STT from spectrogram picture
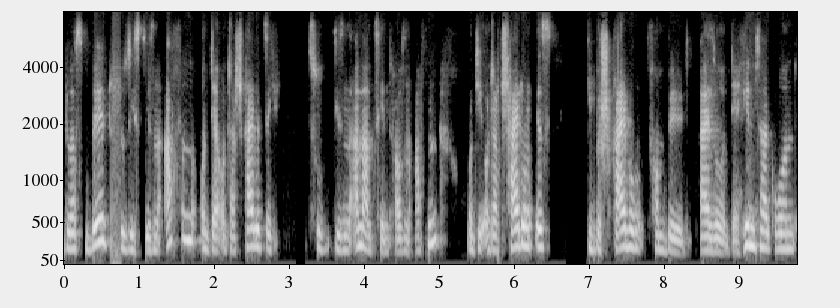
du hast ein Bild, du siehst diesen Affen und der unterscheidet sich zu diesen anderen 10.000 Affen. Und die Unterscheidung ist die Beschreibung vom Bild. Also der Hintergrund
